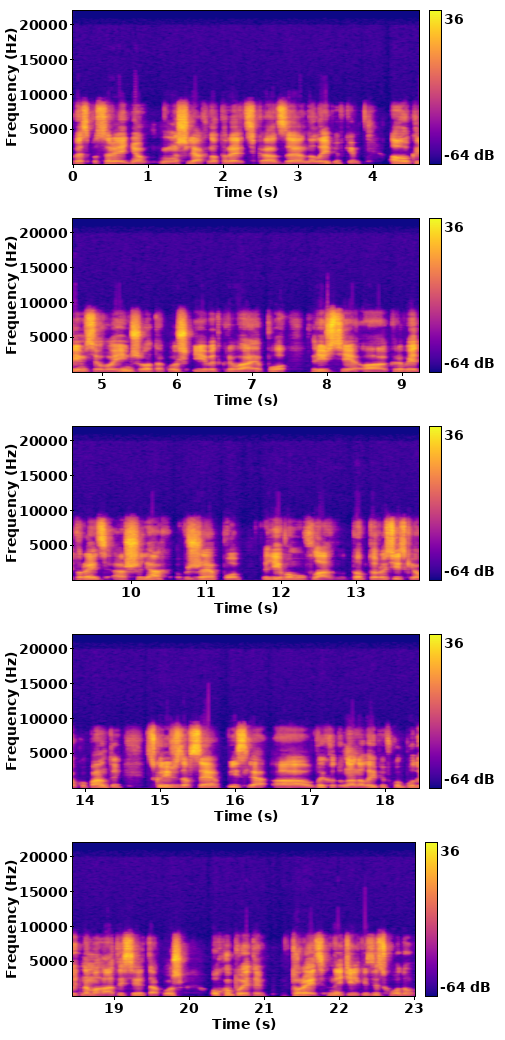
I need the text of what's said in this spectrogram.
безпосередньо шлях на Турецька з Налипівки. А окрім всього іншого, також і відкриває по річці Кривий Турець шлях вже по лівому флангу. Тобто російські окупанти, скоріш за все, після виходу на Налипівку будуть намагатися також охопити Турець не тільки зі сходу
